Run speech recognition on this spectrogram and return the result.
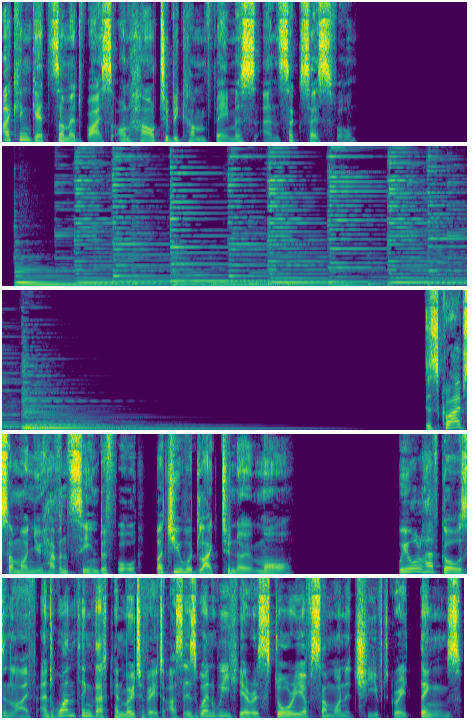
I can get some advice on how to become famous and successful. Describe someone you haven't seen before, but you would like to know more. We all have goals in life, and one thing that can motivate us is when we hear a story of someone achieved great things.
